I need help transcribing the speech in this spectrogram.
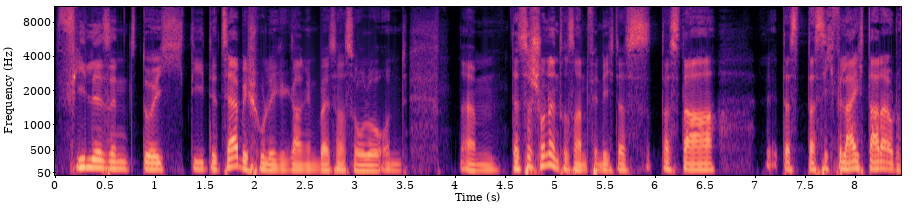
viele sind durch die De Zerbi-Schule gegangen bei Sassolo und ähm, das ist schon interessant, finde ich, dass, dass da dass, dass sich vielleicht da, oder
